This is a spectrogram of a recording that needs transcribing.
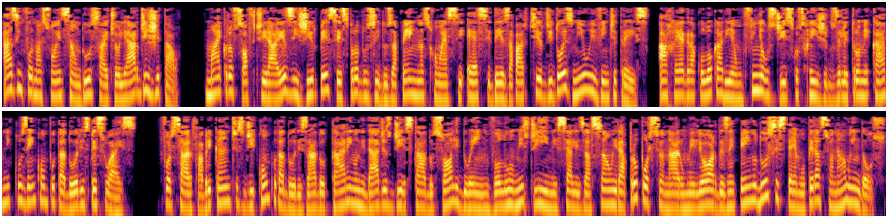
As informações são do site Olhar Digital. Microsoft irá exigir PCs produzidos apenas com SSDs a partir de 2023. A regra colocaria um fim aos discos rígidos eletromecânicos em computadores pessoais forçar fabricantes de computadores a adotarem unidades de estado sólido em volumes de inicialização irá proporcionar um melhor desempenho do sistema operacional Windows.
